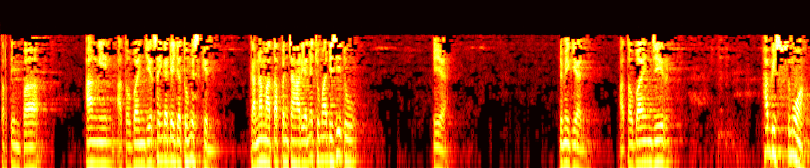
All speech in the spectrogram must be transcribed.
tertimpa angin atau banjir sehingga dia jatuh miskin karena mata pencahariannya cuma di situ. Iya. Demikian atau banjir habis semua.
